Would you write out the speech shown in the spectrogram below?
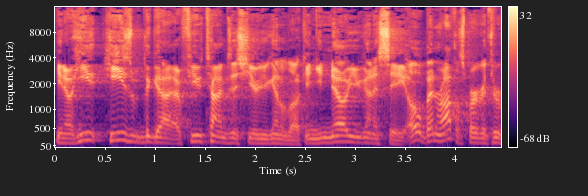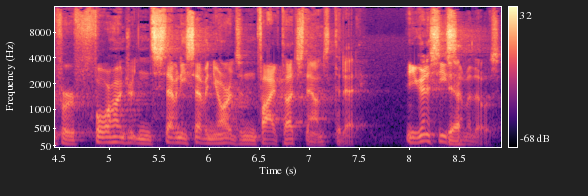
You know, he he's the guy. A few times this year, you're going to look and you know you're going to see. Oh, Ben Roethlisberger threw for 477 yards and five touchdowns today. And you're going to see yeah. some of those,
